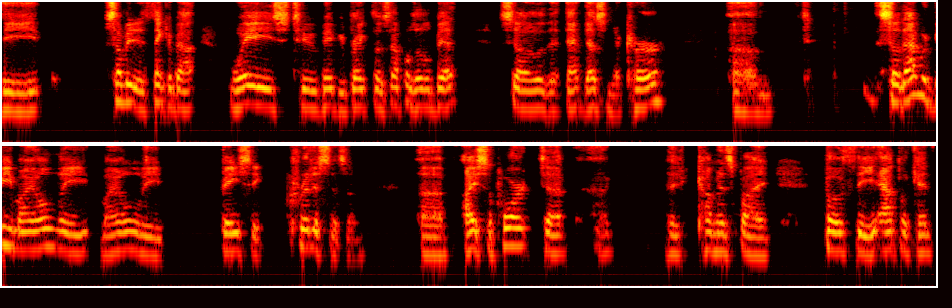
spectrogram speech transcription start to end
the somebody to think about ways to maybe break those up a little bit so that that doesn't occur. Um, so that would be my only my only basic criticism. Uh, I support uh, uh, the comments by both the applicant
